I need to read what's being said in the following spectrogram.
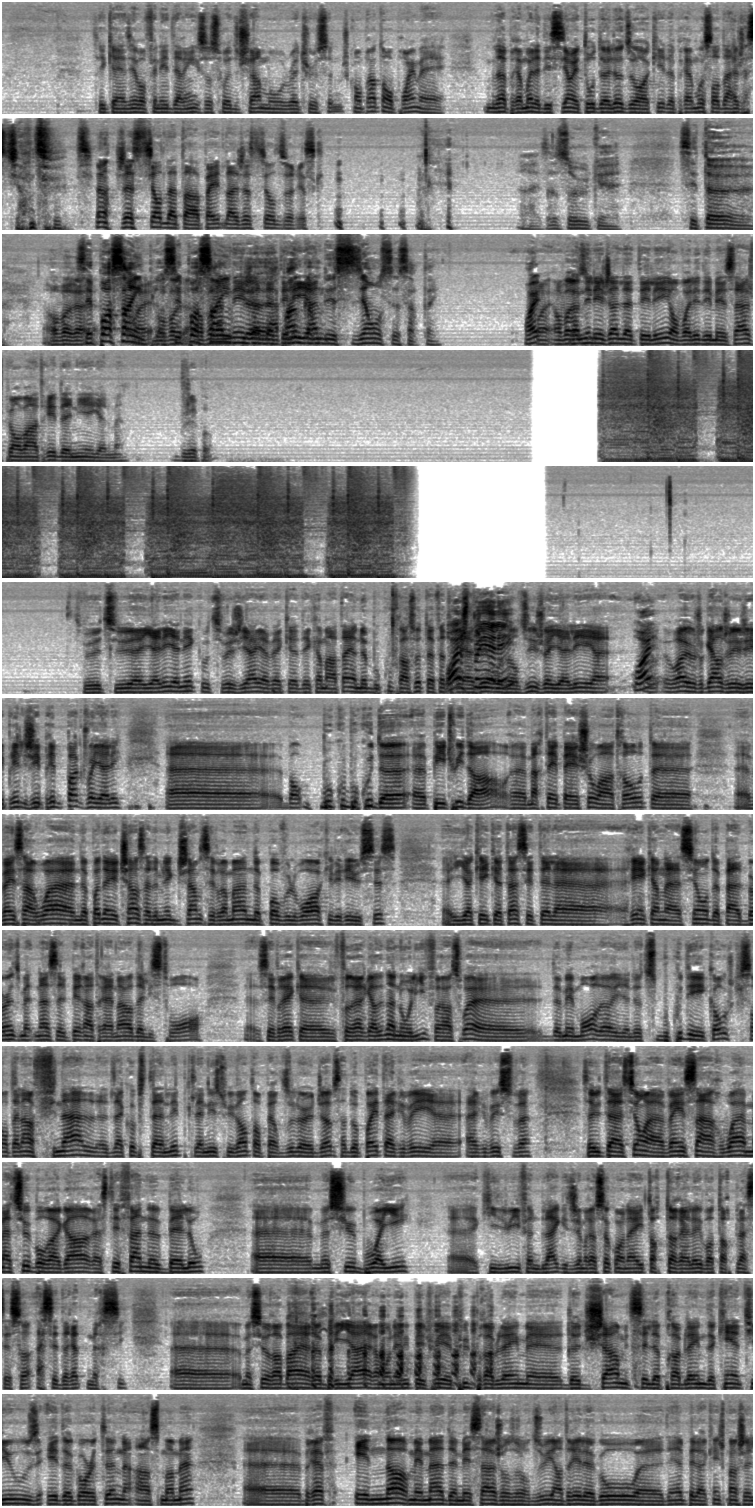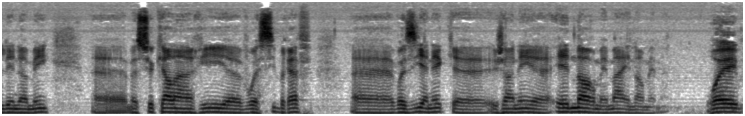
Les Canadiens vont finir dernier, que ce soit du charme ou Richardson. Je comprends ton point, mais d'après moi, la décision est au-delà du hockey. D'après moi, ils sont dans la gestion, du... gestion de la tempête, la gestion du risque. c'est sûr que c'est un. C'est pas simple. c'est pas simple à prendre comme décision, c'est certain. Ouais, on va ramener les gens de la télé, on va aller des messages, puis on va entrer Denis également. Bougez pas. Veux-tu y aller, Yannick, ou tu veux que j'y aille avec euh, des commentaires? Il y en a beaucoup. François, tu as fait ouais, réagir aujourd'hui. Je vais y aller. Euh, oui? Ouais, je regarde, j'ai pris, pris le que je vais y aller. Euh, bon, beaucoup, beaucoup de Petrie dehors. Martin Péchaud, entre autres. Vincent Roy n'a pas donné de chance à Dominique Duchamp. C'est vraiment ne pas vouloir qu'il réussisse. il y a quelques temps, c'était la réincarnation de Pat Burns. Maintenant, c'est le pire entraîneur de l'histoire. Euh, c'est vrai qu'il faudrait regarder dans nos livres, François, euh, de mémoire, il y en a beaucoup des coachs qui sont allés en finale de la Coupe Stanley puis que l'année suivante ont perdu leur job? Ça ne doit pas être arrivé, euh, arrivé souvent. Salutations à Vincent Roy, Mathieu Beauregard, Stéphane Bello, Monsieur Boyer. qui lui fait une blague. Il dit J'aimerais ça qu'on aille Tortorella, il va te replacer ça. Assez drette, merci. Monsieur Robert Brière, à mon avis, Petrie plus le problème de Ducharme, c'est le problème de Kent Hughes et de Gorton en ce moment. Euh, bref, énormément de messages aujourd'hui. André Legault, euh, Daniel Péloquin, je pense que je l'ai nommé. Euh, Monsieur Carl-Henry, voici, bref. Vas-y, Yannick, j'en ai énormément, énormément. Oui,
